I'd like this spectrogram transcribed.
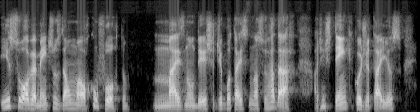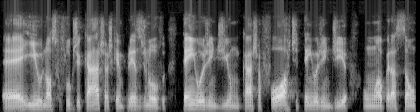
isso, obviamente, nos dá um maior conforto mas não deixa de botar isso no nosso radar. A gente tem que cogitar isso, é, e o nosso fluxo de caixa, acho que a empresa, de novo, tem hoje em dia um caixa forte, tem hoje em dia uma operação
